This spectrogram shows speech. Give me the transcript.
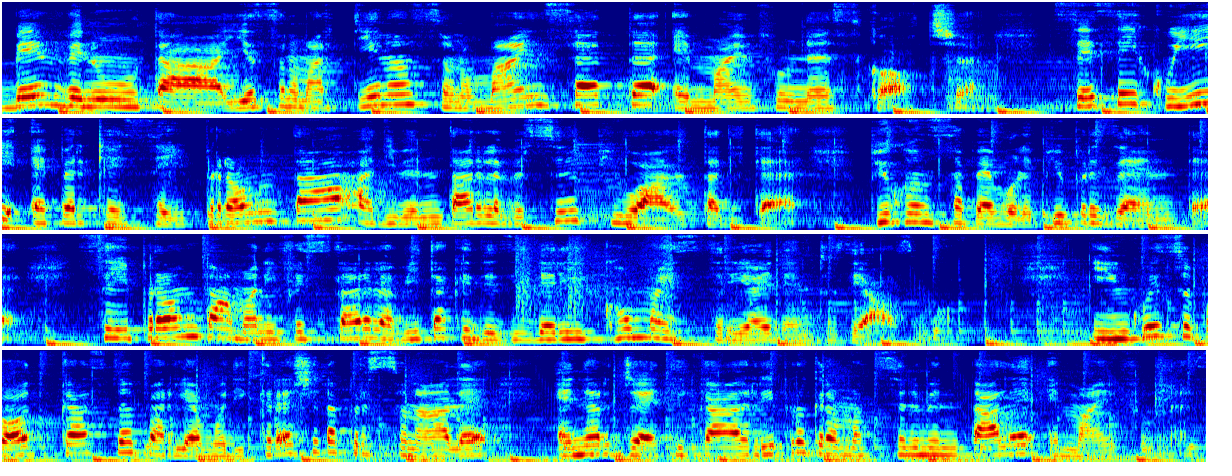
Benvenuta, io sono Martina, sono Mindset e Mindfulness Coach. Se sei qui è perché sei pronta a diventare la versione più alta di te, più consapevole, più presente. Sei pronta a manifestare la vita che desideri con maestria ed entusiasmo. In questo podcast parliamo di crescita personale, energetica, riprogrammazione mentale e mindfulness.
